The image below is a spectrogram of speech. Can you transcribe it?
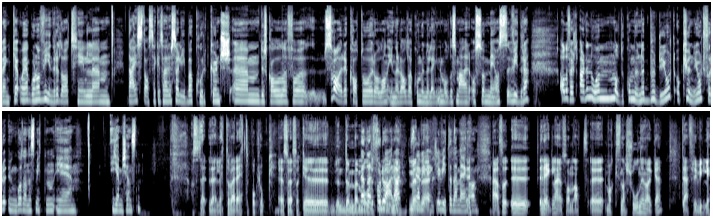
Wenche. Og jeg går nå videre da til um, deg, statssekretær Saliba Korkunch. Um, du skal få svare Cato Rolland Innerdal, da kommunelegen i Molde, som er også med oss videre. Aller først, er det noe Molde kommune burde gjort og kunne gjort for å unngå denne smitten i, i hjemmetjenesten? Altså, det, er lett å være etterpåklok, eh, så jeg skal ikke dømme Molde kommune. Det er derfor du er her, så jeg vil eh, egentlig vite det med en gang. altså, Reglene er jo sånn at vaksinasjon i Norge, det er frivillig.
